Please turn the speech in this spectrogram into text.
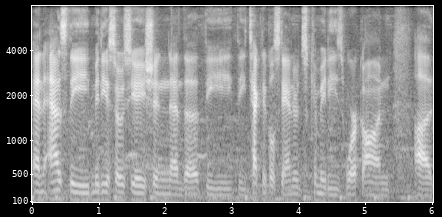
And as the MIDI Association and the, the, the technical standards committees work on uh,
